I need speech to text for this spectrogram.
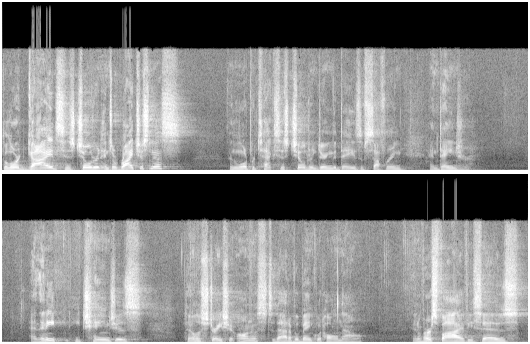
the Lord guides his children into righteousness, and the Lord protects his children during the days of suffering and danger. And then he, he changes the illustration on us to that of a banquet hall now. And in verse 5, he says,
